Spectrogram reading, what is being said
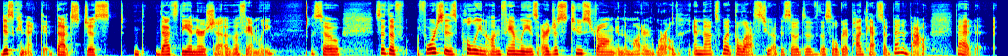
disconnected. That's just that's the inertia of a family. So so the f- forces pulling on families are just too strong in the modern world. And that's what the last two episodes of the Soul Grit podcast have been about that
